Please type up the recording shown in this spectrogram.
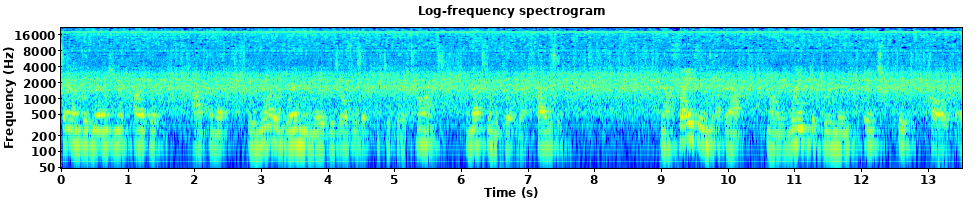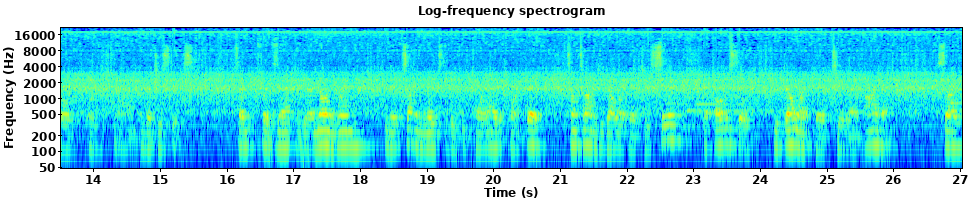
sound good management over it uh, and that we know when we need resources at particular times. And that's when we talk about phasing. Now, phasing is about knowing when to bring in each bit of, of, of um, logistics. So, for example, you know, knowing when you know, something needs to be from point A to point B. Sometimes you don't want it there too soon, and obviously you don't want it there too late either. So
